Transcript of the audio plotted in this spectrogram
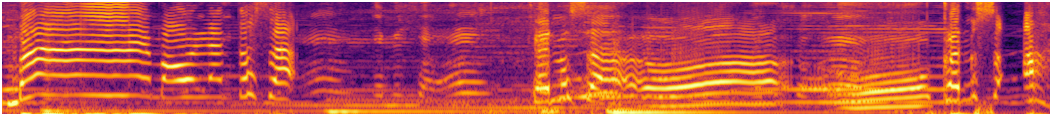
Bye, maulan to sa Kano sa Oh, oh, kano sa ah.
